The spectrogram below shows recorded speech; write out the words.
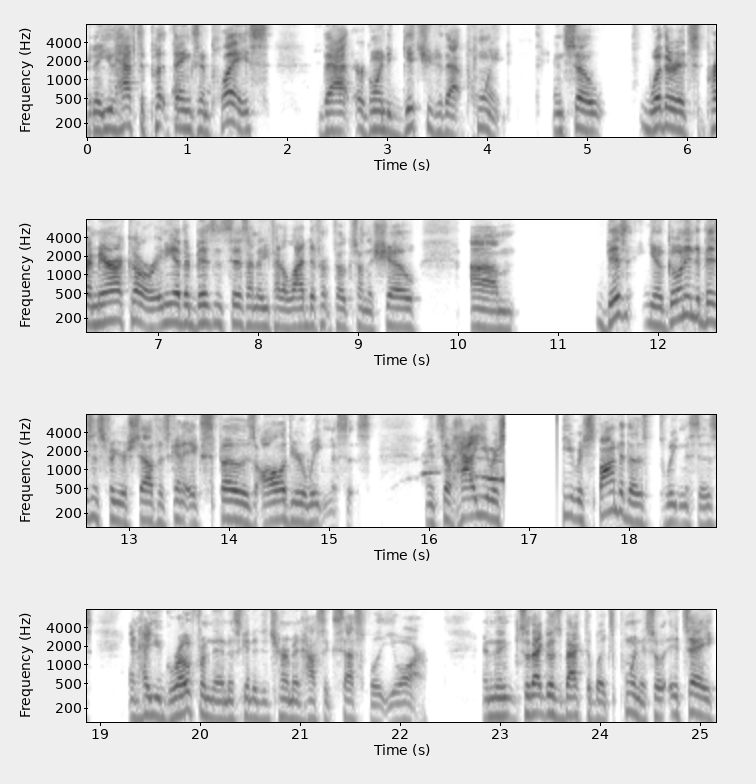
You know, you have to put things in place that are going to get you to that point. And so whether it's Primerica or any other businesses, I know you've had a lot of different folks on the show. Um, business, you know, going into business for yourself is going to expose all of your weaknesses. And so how you, you respond to those weaknesses and how you grow from them is going to determine how successful you are. And then so that goes back to blake's point. So it's a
